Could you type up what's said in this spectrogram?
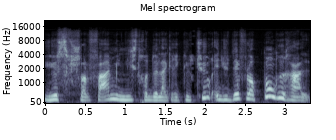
Youssef Shorfa, ministre de l'Agriculture et du Développement rural.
